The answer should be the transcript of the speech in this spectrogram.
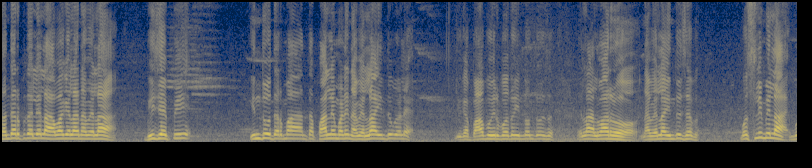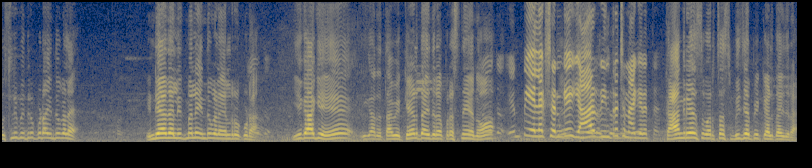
ಸಂದರ್ಭದಲ್ಲೆಲ್ಲ ಅವಾಗೆಲ್ಲ ನಾವೆಲ್ಲ ಬಿ ಜೆ ಪಿ ಹಿಂದೂ ಧರ್ಮ ಅಂತ ಪಾಲನೆ ಮಾಡಿ ನಾವೆಲ್ಲ ಹಿಂದೂಗಳೇ. ಈಗ ಬಾಬು ಇರ್ಬೋದು ಇನ್ನೊಂದು ಎಲ್ಲ ಹಲವಾರು ನಾವೆಲ್ಲ ಹಿಂದೂ ಸಬ್ ಮುಸ್ಲಿಮ್ ಇಲ್ಲ ಮುಸ್ಲಿಮ್ ಇದ್ದರೂ ಕೂಡ ಹಿಂದೂಗಳೇ. ಇಂಡಿಯಾದಲ್ಲಿ ಇದ್ಮೇಲೆ ಹಿಂದೂಗಳೇ ಎಲ್ಲರೂ ಕೂಡ. ಹೀಗಾಗಿ ಈಗ ತಾವು ಕೇಳ್ತಾ ಇದ್ದೀರ ಪ್ರಶ್ನೆ ಏನು? ಎಂ ಪಿ ಎಲೆಕ್ಷನ್ಗೆ ಯಾರು ನಿಂತ್ರೆ ಚೆನ್ನಾಗಿರುತ್ತೆ. Congress versus B J P ಕೇಳ್ತಾ ಇದ್ದೀರಾ.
